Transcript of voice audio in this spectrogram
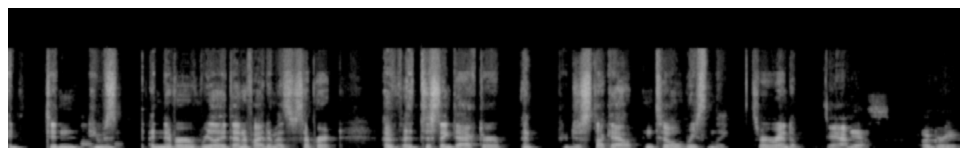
I didn't. He was. I never really identified him as a separate, a, a distinct actor, and who just stuck out until recently. It's very random. Yeah. Yes. Agreed.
